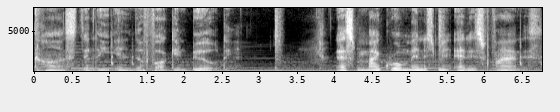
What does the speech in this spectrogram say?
constantly in the fucking building. That's micromanagement at its finest.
